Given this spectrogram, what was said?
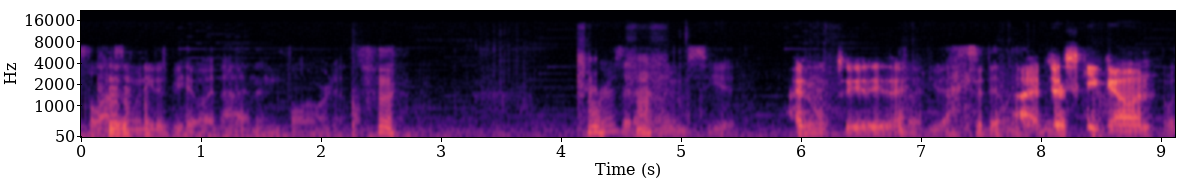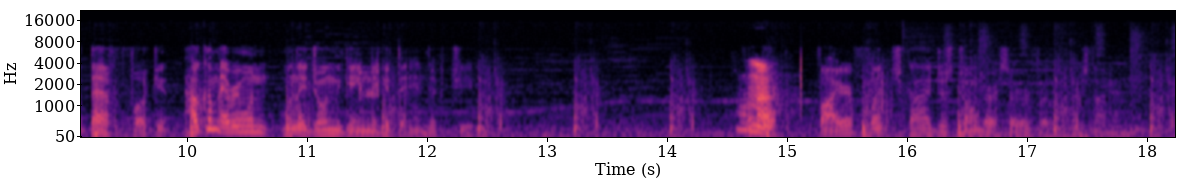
That's the last thing we need is be hit by that and then follow our deaths. Where is it? I don't even see it. I don't see it either. So if you accidentally Uh, hit me, just keep going. what that fucking? How come everyone when they join the game they get the end up achievement? I don't know. Fire Flinch guy just joined our server for the first time and he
